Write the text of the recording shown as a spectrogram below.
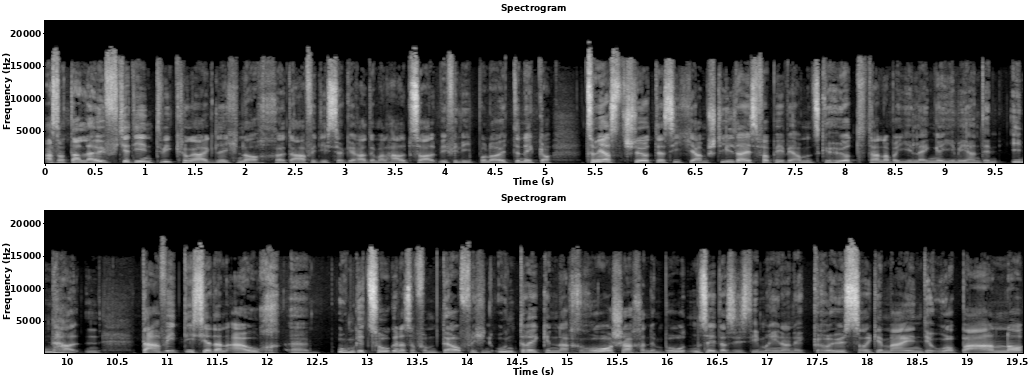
Also da läuft ja die Entwicklung eigentlich noch. Äh, David ist ja gerade mal halb so alt wie Filippo Leutenegger. Zuerst stört er sich ja am Stil der SVP, wir haben es gehört, dann aber je länger, je mehr an den Inhalten. David ist ja dann auch äh, umgezogen, also vom dörflichen Unterecken nach Rorschach an dem Bodensee. Das ist immerhin eine größere Gemeinde, urbaner.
